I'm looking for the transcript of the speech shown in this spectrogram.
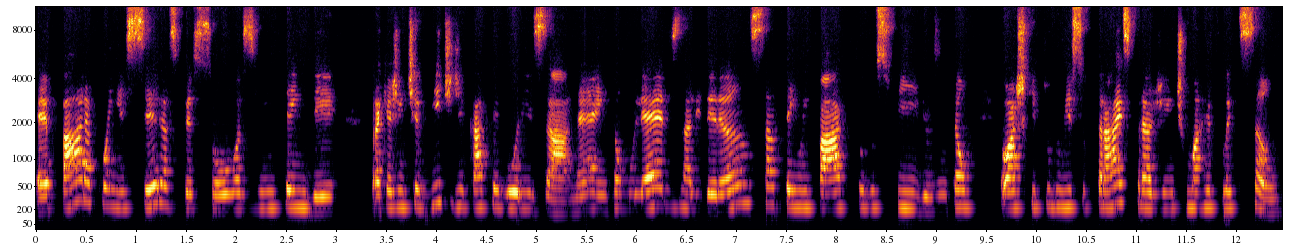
é, para conhecer as pessoas e entender, para que a gente evite de categorizar, né? Então, mulheres na liderança têm o impacto dos filhos. Então, eu acho que tudo isso traz para a gente uma reflexão.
